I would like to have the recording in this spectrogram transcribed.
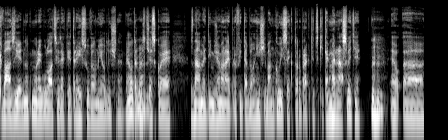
kvázi jednotnú reguláciu, tak tie trhy sú veľmi odlišné. No, treba mm. Česko je známe tým, že má najprofitabilnejší bankový sektor prakticky takmer na svete. Mm-hmm. Jo, uh,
